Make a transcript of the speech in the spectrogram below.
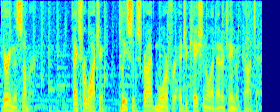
during the summer. Thanks for watching, please subscribe more for educational and entertainment content.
